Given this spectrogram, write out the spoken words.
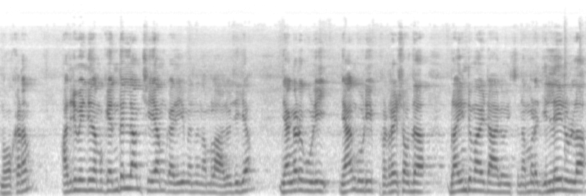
നോക്കണം. അതിനുവേണ്ടി നമുക്ക് എന്തെല്ലാം ചെയ്യാൻ കഴിയുമെന്ന് നമ്മൾ ആലോചിക്കാം. ഞങ്ങളുടെ കൂടി ഞാൻ കൂടി ഫെഡറേഷൻ ഓഫ് ദ ബ്ലൈൻഡുമായിട്ട് ആലോചിച്ച് നമ്മുടെ ജില്ലയിലുള്ള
